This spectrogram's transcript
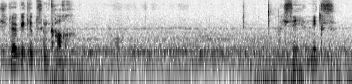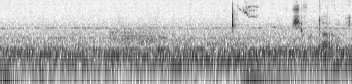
Ich glaube, hier gibt es einen Koch. Ich sehe hier nichts. Hier runter irgendwie.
